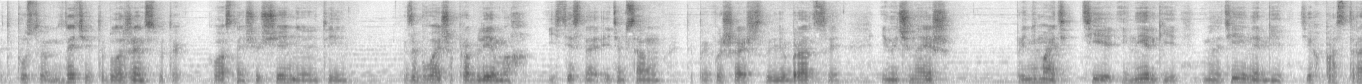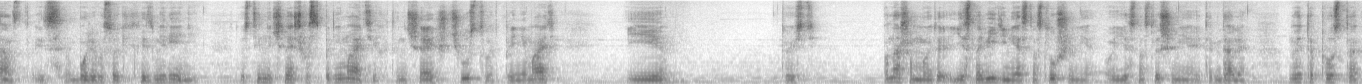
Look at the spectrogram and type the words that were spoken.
это просто, знаете, это блаженство, это классное ощущение, и ты забываешь о проблемах, естественно, этим самым ты повышаешь свои вибрации и начинаешь принимать те энергии, именно те энергии тех пространств из более высоких измерений – то есть ты начинаешь воспринимать их, ты начинаешь чувствовать, принимать. И то есть по-нашему это ясновидение, яснослушание, яснослышание и так далее. Но это просто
